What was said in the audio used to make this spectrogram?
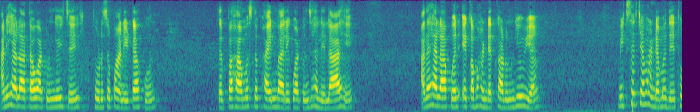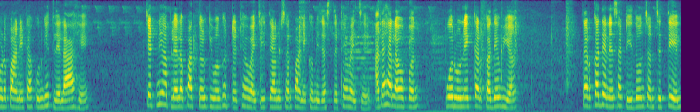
आणि ह्याला आता वाटून घ्यायचं आहे थोडंसं पाणी टाकून. तर पहा मस्त फाईन बारीक वाटून झालेला आहे. आता ह्याला आपण एका भांड्यात काढून घेऊया. मिक्सरच्या भांड्यामध्ये थोडं पाणी टाकून घेतलेलं आहे. चटणी आपल्याला पातळ किंवा घट्ट ठेवायची त्यानुसार पाणी कमी जास्त ठेवायचं आहे आता ह्याला आपण वरून एक तडका देऊया. तडका देण्यासाठी दोन चमचे तेल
